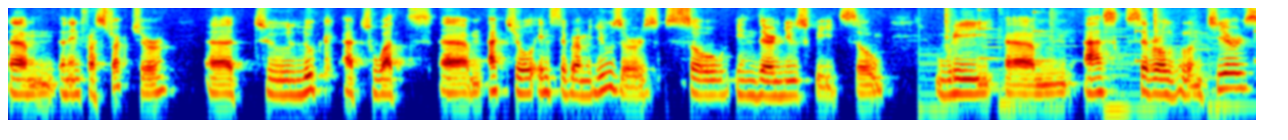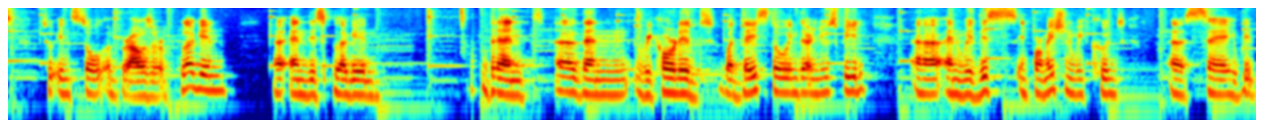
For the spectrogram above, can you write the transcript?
um, an infrastructure uh, to look at what um, actual Instagram users saw in their newsfeed. So we um, asked several volunteers to install a browser plugin, uh, and this plugin then uh, then recorded what they saw in their newsfeed. Uh, and with this information, we could uh, say with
